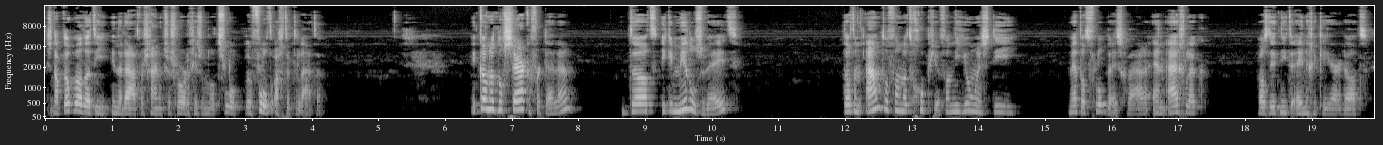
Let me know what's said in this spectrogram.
Snapt ook wel dat hij inderdaad waarschijnlijk zo slordig is om dat slot, uh, vlot achter te laten. Ik kan het nog sterker vertellen dat ik inmiddels weet dat een aantal van dat groepje, van die jongens die met dat vlot bezig waren, en eigenlijk was dit niet de enige keer dat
